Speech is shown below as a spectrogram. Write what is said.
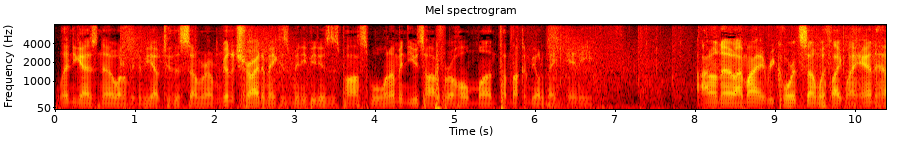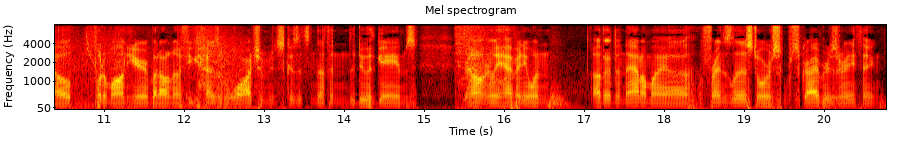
letting you guys know what I'm going to be up to this summer. I'm going to try to make as many videos as possible. When I'm in Utah for a whole month, I'm not going to be able to make any. I don't know. I might record some with like my handheld, put them on here, but I don't know if you guys would watch them just because it's nothing to do with games. And I don't really have anyone other than that on my uh, friends list or subscribers or anything.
